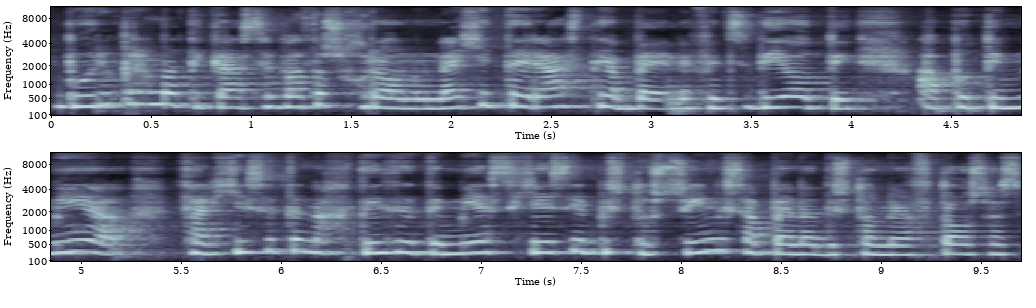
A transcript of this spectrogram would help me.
μπορεί πραγματικά σε βάθος χρόνου να έχει τεράστια benefits διότι από τη μία θα αρχίσετε να χτίζετε μία σχέση εμπιστοσύνης απέναντι στον εαυτό σας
